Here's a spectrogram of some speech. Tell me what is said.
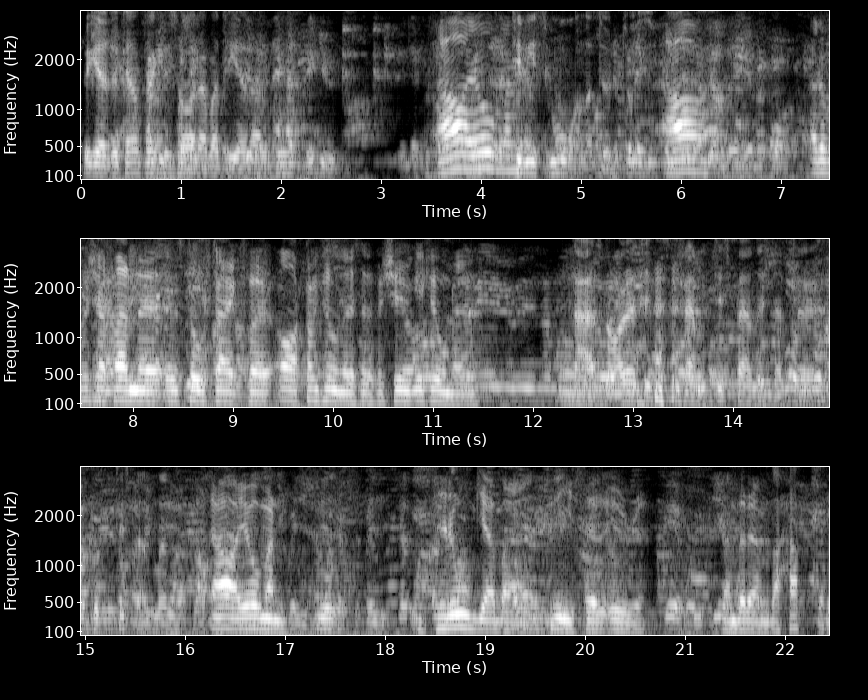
Vilket du kan faktiskt ha rabatterad alkohol. Ja, jo, men... Till viss mån naturligtvis. Ja, ja, du får köpa en, eh, en stor stark för 18 kronor istället för 20 kronor. Nej, snarare typ 50 spänn istället för 70 spänn. Men Ja, jo men nu drog jag bara priser ur den berömda hatten.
